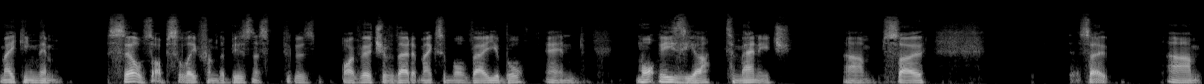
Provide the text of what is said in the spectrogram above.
making themselves obsolete from the business because by virtue of that, it makes it more valuable and more easier to manage. Um, so, so, um,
